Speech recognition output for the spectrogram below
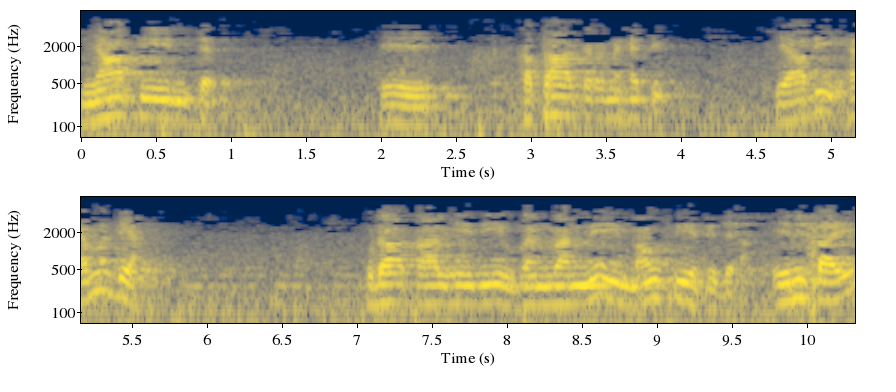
ඥාතීන්ට ඒ කතා කරන හැටි එයාදී හැම දෙයක් කුඩා කාලයේදී උගන්වන්නේ මෞඛ්‍ය දෙදෙනා. ඒ නිසායි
